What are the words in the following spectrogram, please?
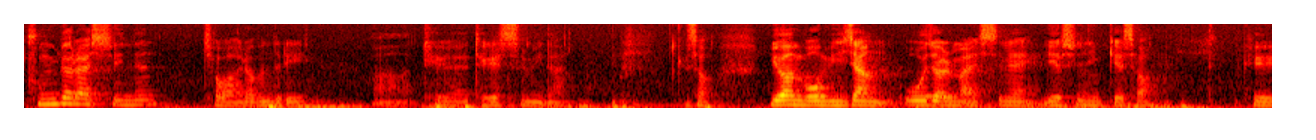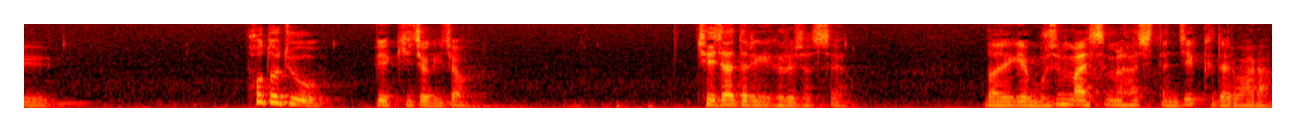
분별할 수 있는 저와 여러분들이 어, 되어야 되겠습니다. 그래서 요한복음 2장 5절 말씀에 예수님께서 그 포도주의 기적이죠. 제자들에게 그러셨어요. 너에게 무슨 말씀을 하시든지 그대로 하라.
